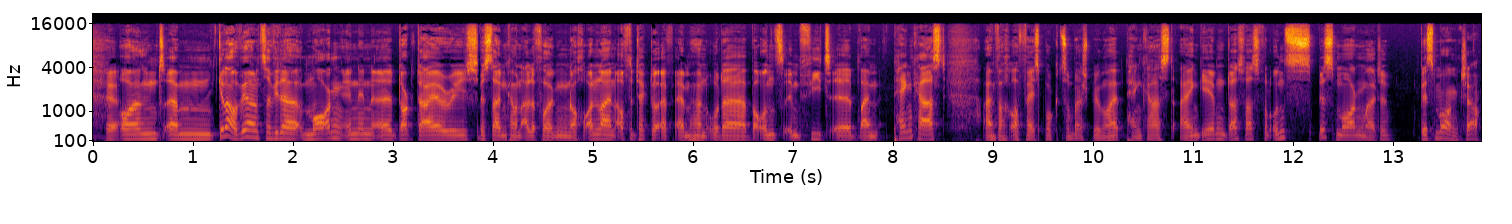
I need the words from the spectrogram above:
ja. Und ähm, genau, wir hören uns dann wieder morgen in den äh, Doc Diaries. Bis dahin kann man alle Folgen noch online auf Detektor FM hören oder bei uns im Feed äh, beim Pencast. Einfach auf Facebook zum Beispiel mal Pencast eingeben. Das war's von uns. Bis morgen, Malte. Bis morgen, ciao.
